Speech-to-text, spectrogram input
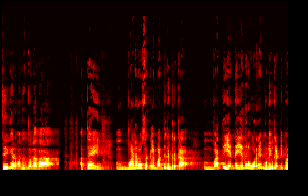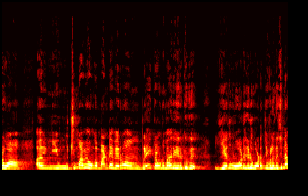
சீக்கிரம் வந்து தொலை வா. அத்தை வனரோசக்கெல்லாம் வந்துக்கிட்டு இருக்கா. வந்து என்ன ஏதுன்னு ஒரே முடிவு கட்டிப்பிடுவோம் சும்மாவே உங்கள் மண்டை வெறும் ப்ளே கிரவுண்டு மாதிரி இருக்குது. எதுவும் ஓடுகிடு உடஞ்சி விழுந்துச்சுன்னா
